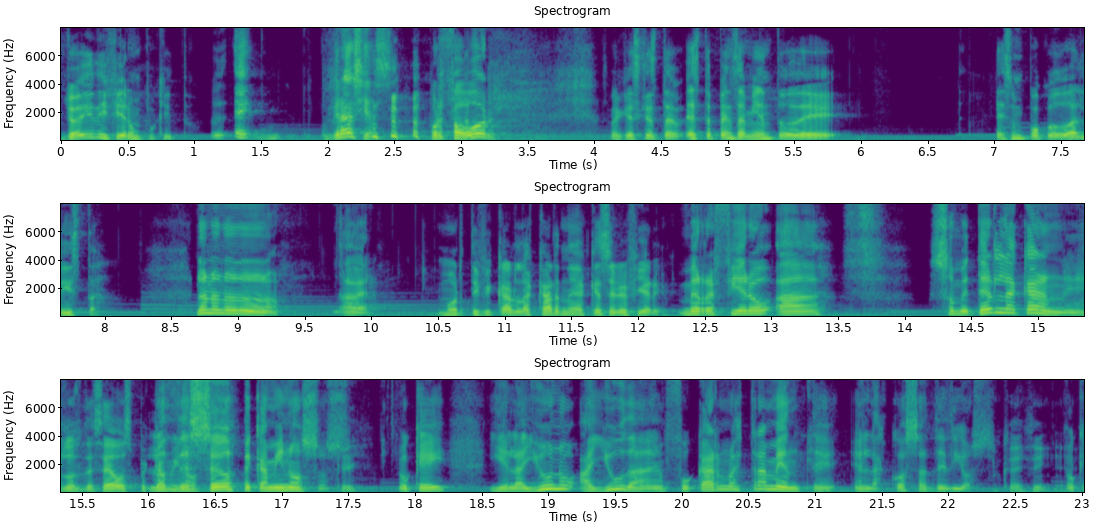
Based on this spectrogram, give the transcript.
Yo ahí difiero un poquito. Eh, gracias, por favor. Porque es que este, este pensamiento de. Es un poco dualista. No, no, no, no, no. A ver, Mortificar la carne, ¿a qué se refiere? me refiero a someter la carne, Los deseos los pecaminosos. deseos pecaminosos. Ok. ¿ok? Y el ayuno ayuda a enfocar nuestra mente en las cosas de Dios. Ok, sí. ¿ok?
